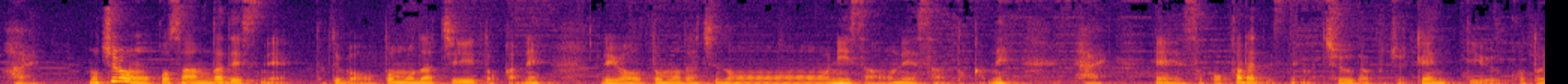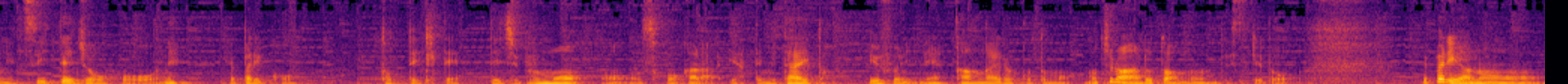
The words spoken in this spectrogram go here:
はい、もちろんお子さんがですね例えばお友達とかねあるいはお友達のお兄さんお姉さんとかね、はいえー、そこからですね中学受験っていうことについて情報をねやっぱりこう取ってきてで自分もそこからやってみたいというふうにね考えることももちろんあるとは思うんですけどやっぱりあの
